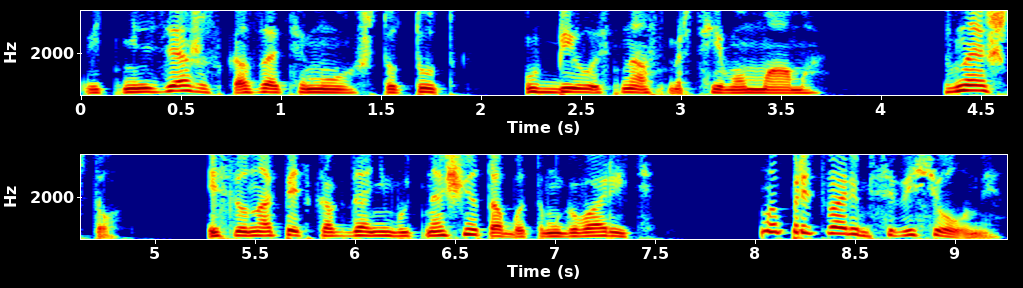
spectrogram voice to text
«Ведь нельзя же сказать ему, что тут убилась насмерть его мама. Знаешь что, если он опять когда-нибудь начнет об этом говорить, мы притворимся веселыми».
